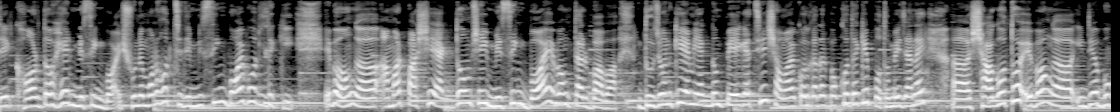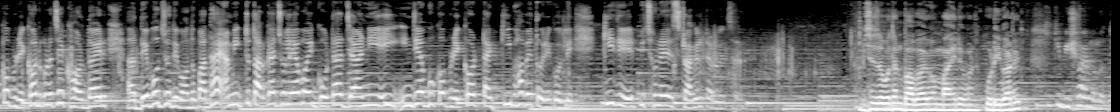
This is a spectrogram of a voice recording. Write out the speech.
যে খরদহের মিসিং বয়। শুনে মনে হচ্ছে যে মিসিং বয় বলতে কি? এবং আমার পাশে একদম সেই মিসিং বয় এবং তার বাবা। দুজনকেই আমি একদম পেয়ে গেছি সময় কলকাতার পক্ষ থেকে। প্রথমেই জানাই স্বাগত এবং ইন্ডিয়া বুক অফ রেকর্ড করেছে খরদয়ের দেবজ্যোতি বন্দ্যোপাধ্যায়। আমি একটু তার কাছে চলে যাব এই গোটা জার্নি, এই ইন্ডিয়া বুক অফ রেকর্ডটা কীভাবে তৈরি করলে, কি যে এর পিছনে স্ট্রাগলটা রয়েছে। বিশেষ অবদান বাবা এবং মায়ের এবং পরিবারের। কি বিষয় মূলত?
